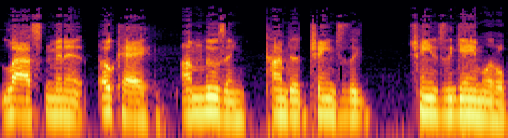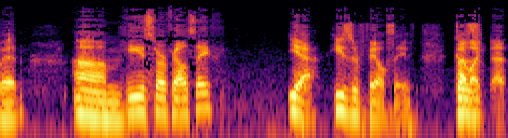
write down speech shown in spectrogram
last minute. Okay, I'm losing. Time to change the change the game a little bit. Um, He's her failsafe. yeah, he's her failsafe. I like that.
